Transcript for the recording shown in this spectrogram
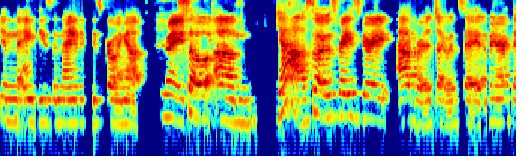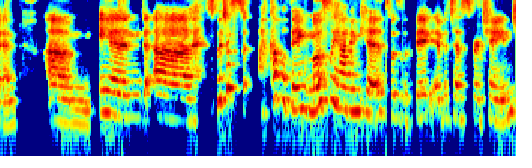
in the 80s and 90s growing up. Right. So um, yeah so i was raised very average i would say american um, and uh, but just a couple things. Mostly having kids was a big impetus for change.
